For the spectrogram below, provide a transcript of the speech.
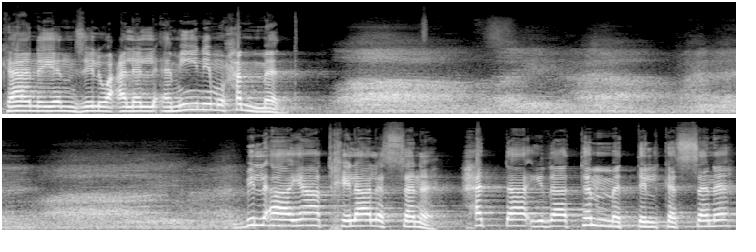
كان ينزل على الأمين محمد. بالآيات خلال السنة حتى إذا تمت تلك السنة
